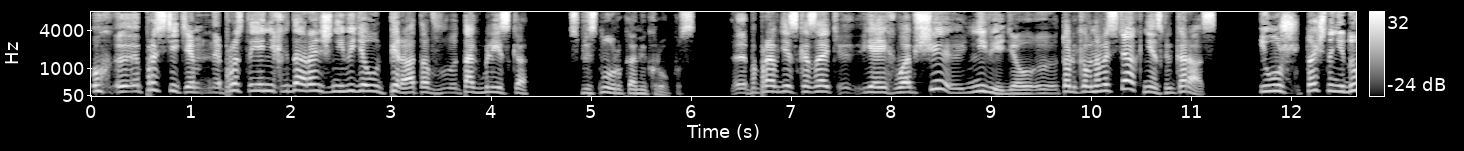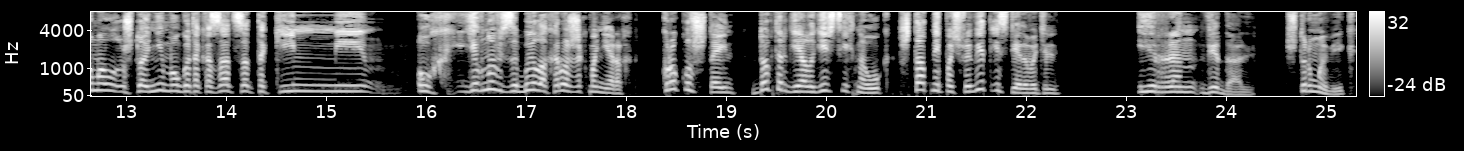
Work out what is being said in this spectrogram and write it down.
«Ох, э, простите, просто я никогда раньше не видел пиратов так близко», — сплеснул руками Крокус. Э, по правде сказать, я их вообще не видел, э, только в новостях несколько раз. И уж точно не думал, что они могут оказаться такими... Ох, я вновь забыл о хороших манерах. Крокус Штейн, доктор геологических наук, штатный почвовед-исследователь. Ирен Видаль, штурмовик,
